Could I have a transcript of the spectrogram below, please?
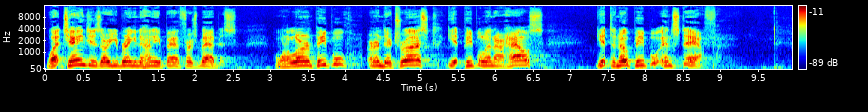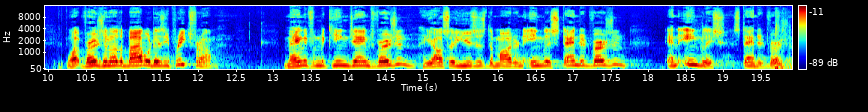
What changes are you bringing to Honea Path First Baptist? I want to learn people, earn their trust, get people in our house, get to know people and staff. What version of the Bible does he preach from? Mainly from the King James Version. He also uses the modern English Standard Version and English Standard Version.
